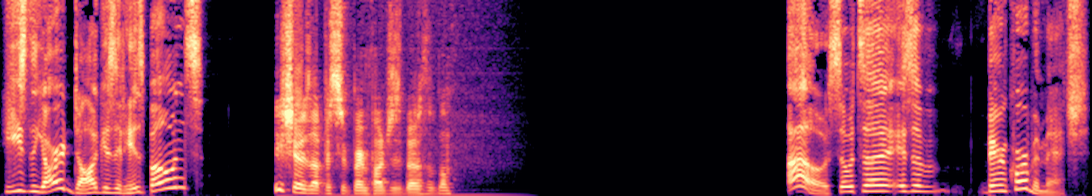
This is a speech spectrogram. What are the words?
He's the yard dog. Is it his bones? He shows up as Superman punches both of them. Oh, so it's a it's a Baron Corbin match.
